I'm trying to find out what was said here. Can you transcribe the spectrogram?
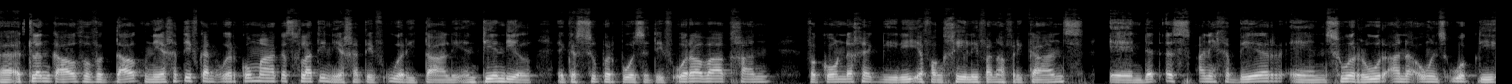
uh dit klink half of ek dalk negatief kan oorkom, maar ek is glad nie negatief oor Italië. Inteendeel, ek is super positief. Oral waar ek gaan, verkondig ek hierdie evangelie van Afrikaans en dit is aan die gebeur en so roer ander ouens ook die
